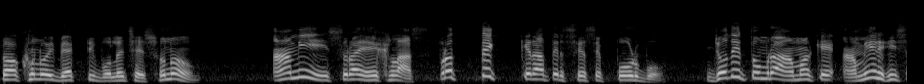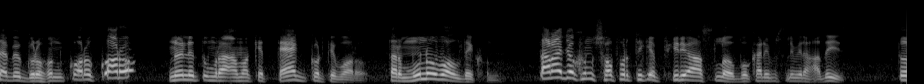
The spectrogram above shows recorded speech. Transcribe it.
তখন ওই ব্যক্তি বলেছে, শোনো, আমি সুরা এখলাস প্রত্যেক কেরাতের শেষে পড়ব। যদি তোমরা আমাকে আমির হিসাবে গ্রহণ করো করো, নইলে তোমরা আমাকে ত্যাগ করতে পারো। তার মনোবল দেখুন। তারা যখন সফর থেকে ফিরে আসলো, বোখারি মুসলিমের হাদিস, তো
